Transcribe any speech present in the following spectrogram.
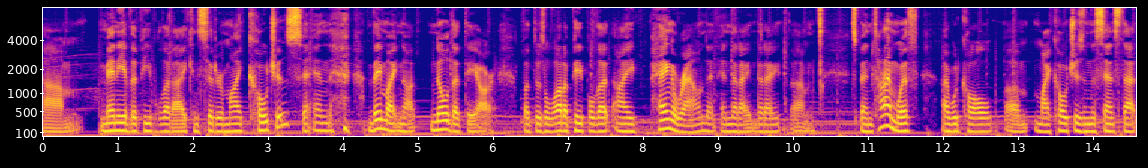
Um, many of the people that I consider my coaches, and they might not know that they are, but there's a lot of people that I hang around and, and that I that I um, spend time with I would call um, my coaches in the sense that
